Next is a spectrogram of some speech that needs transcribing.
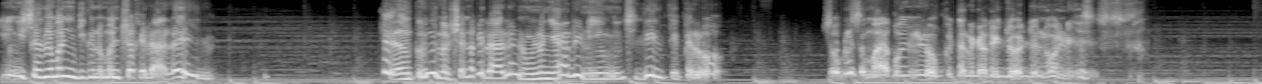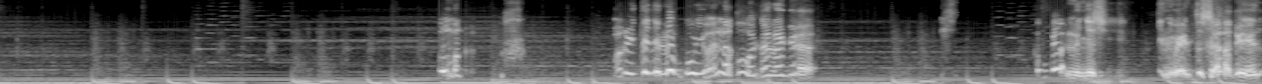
yung isa naman, hindi ko naman siya kilala eh. Kailan ko lang siya nakilala nung nangyari na yung insidente, pero Sobrang sama ko yung loob ko talaga kay Jordan Onis. Kung, yung ko talaga. Kung paano niya si kinuwento sa akin.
